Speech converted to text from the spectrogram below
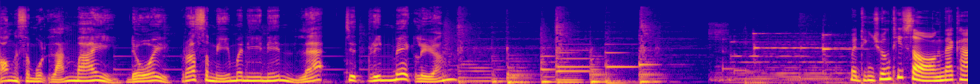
ห้องสมุดหลังไม้โดยรัสมีมณีนินและจิตรินเมฆเหลือง มาถึงช่วงที่ 2 นะคะ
